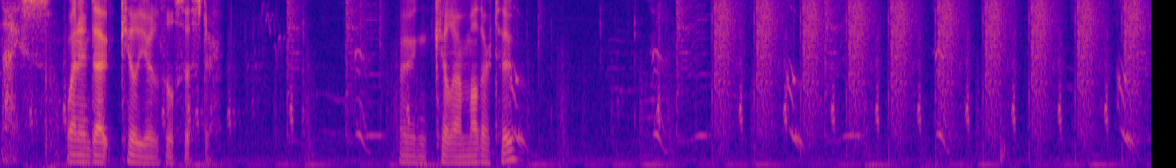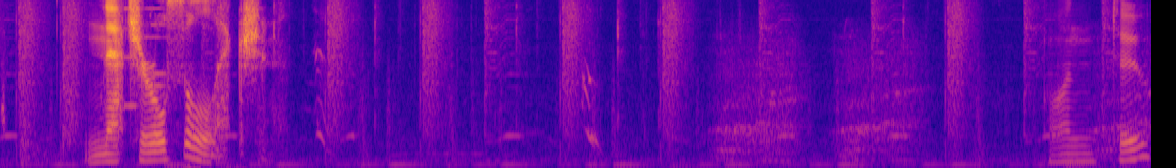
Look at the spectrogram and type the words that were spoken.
Nice. When in doubt, kill your little sister. Maybe we can kill our mother too. Natural selection. One, two.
